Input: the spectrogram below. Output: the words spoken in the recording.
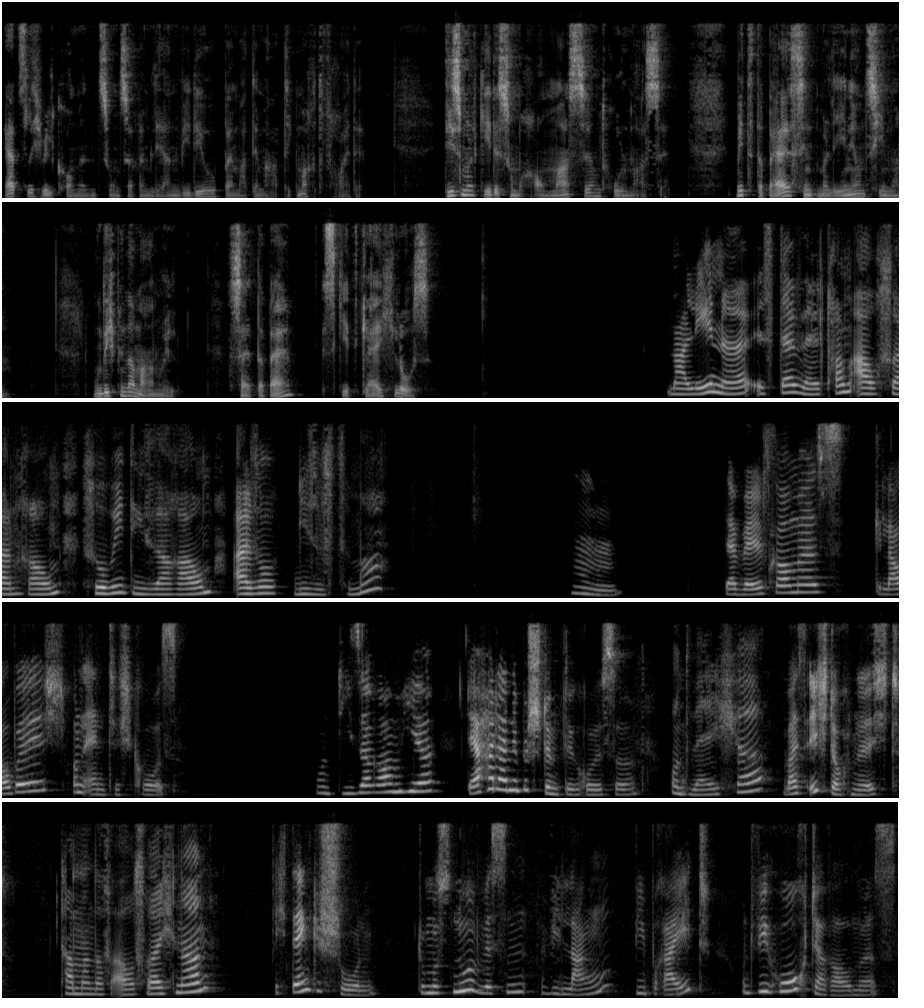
Herzlich willkommen zu unserem Lernvideo bei Mathematik macht Freude. Diesmal geht es um Raummasse und Hohlmasse. Mit dabei sind Marlene und Simon. Und ich bin der Manuel. Seid dabei, es geht gleich los. Marlene, ist der Weltraum auch so ein Raum, so wie dieser Raum, also dieses Zimmer? Hm. Der Weltraum ist, glaube ich, unendlich groß. Und dieser Raum hier, der hat eine bestimmte Größe. Und welche? Weiß ich doch nicht. Kann man das ausrechnen? Ich denke schon. Du musst nur wissen, wie lang, wie breit und wie hoch der Raum ist.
